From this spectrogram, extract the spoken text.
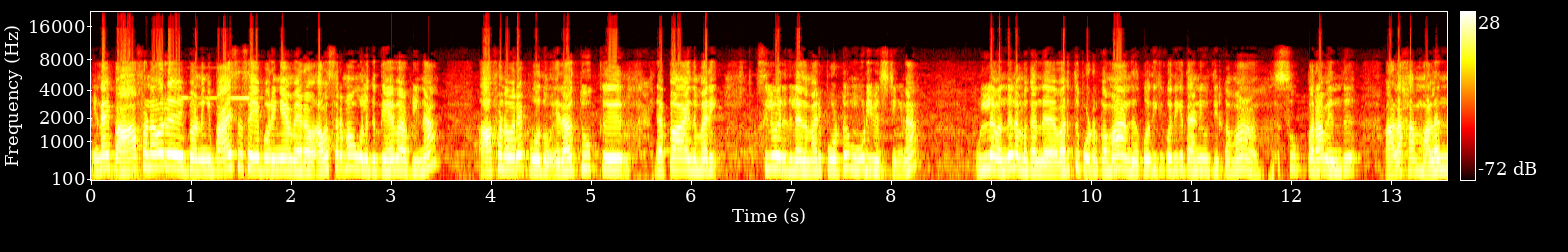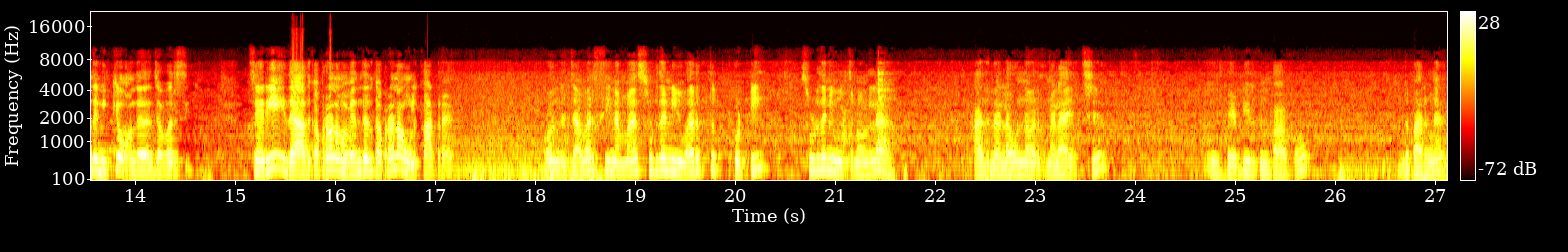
ஏன்னா இப்போ ஆஃப் அன் அவர் இப்போ நீங்கள் பாயசம் செய்ய போகிறீங்க வேறு அவசரமாக உங்களுக்கு தேவை அப்படின்னா ஆஃப் அன் அவரே போதும். ஏதாவது தூக்கு டப்பா இந்த மாதிரி சில்வர் இதில் இந்த மாதிரி போட்டு மூடி வச்சிட்டிங்கன்னா உள்ளே வந்து நமக்கு அந்த வறுத்து போட்டிருக்கோமா அந்த கொதிக்க கொதிக்க தண்ணி ஊற்றிருக்கோமா சூப்பராக வெந்து அழகாக மலர்ந்து நிற்கும் அந்த ஜவரிசி சரி இதை அதுக்கப்புறம் நம்ம வெந்ததுக்கப்புறம் நான் உங்களுக்கு காட்டுறேன். இப்போ அந்த ஜவரிசி நம்ம சுடுதண்ணி வறுத்து கொட்டி சுடுதண்ணி ஊற்றணும்ல அது நல்லா ஒன் ஹவருக்கு மேலே ஆயிடுச்சு. இப்போ எப்படி இருக்குன்னு பார்ப்போம். இந்த பாருங்கள்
